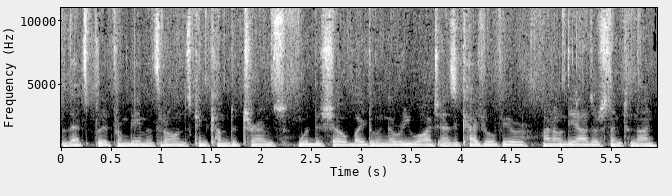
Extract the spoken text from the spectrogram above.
that split from Game of Thrones can come to terms with the show by doing a rewatch as a casual viewer? I know the odds are slim to none,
